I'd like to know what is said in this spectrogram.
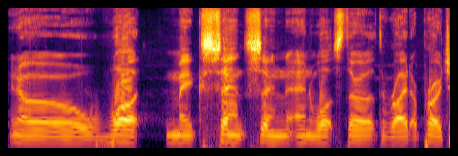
you know, what makes sense and, and what's the the right approach.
